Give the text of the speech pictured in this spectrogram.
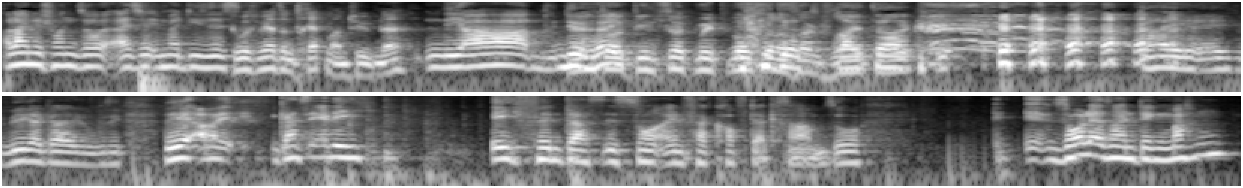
Alleine schon so, also immer dieses. Du bist mehr so ein Trettmann-Typ, ne? ja, nö, hör, Dienstag, Mittwoch, Freitag. geil, ey. Mega geile Musik. Nee, aber ganz ehrlich, ich finde, das ist so ein verkopfter Kram. So, äh, soll er sein Ding machen?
